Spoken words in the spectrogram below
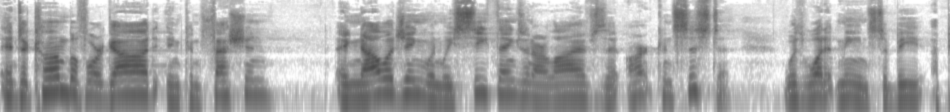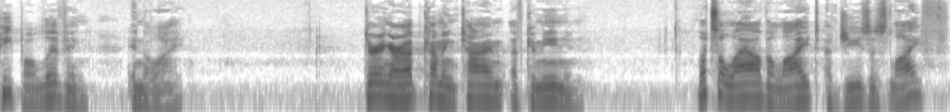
and to come before God in confession acknowledging when we see things in our lives that aren't consistent with what it means to be a people living in the light. During our upcoming time of communion, let's allow the light of Jesus' life,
